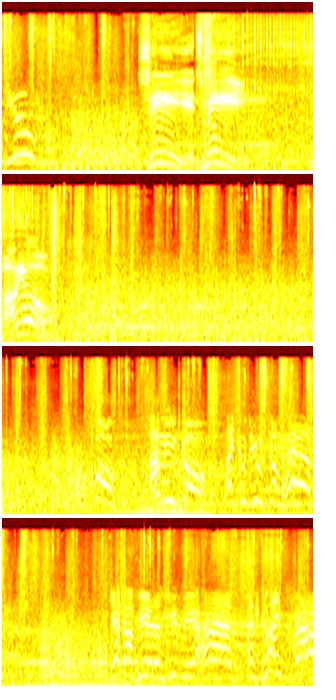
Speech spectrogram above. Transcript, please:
Man, you! See, it's me, Mario. Whoa! Amigo! I could use some help! Get up here and give me a hand, and climb fast!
